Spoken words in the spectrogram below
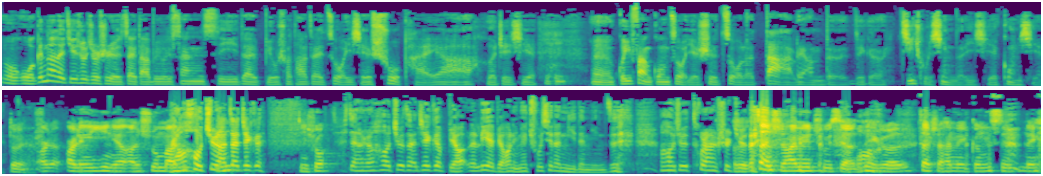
我我跟他的接触就是在 W 三 C，在比如说他在做一些竖排啊和这些嗯规范工作，也是做了大量的这个基础性的一些贡献。对，二二零一一年安舒曼，然后居然在这个你说，然后就在这个表列表里面出现了你的名字，然后就突然是觉得暂时还没出现，那个暂时还没更新那个。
